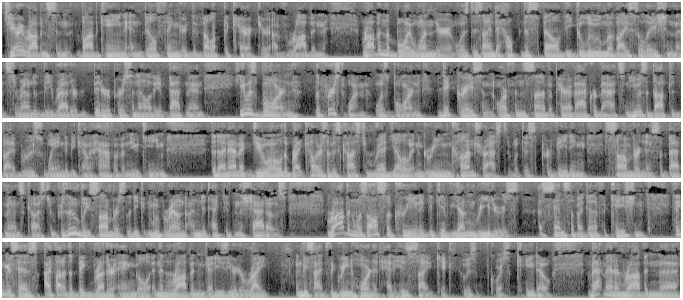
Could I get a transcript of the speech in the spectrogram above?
Jerry Robinson, Bob Kane, and Bill Finger developed the character of Robin. Robin the Boy Wonder was designed to help dispel the gloom of isolation that surrounded the rather bitter personality of Batman. He was born, the first one was born, Dick Grayson, orphan son of a pair of acrobats, and he was adopted by Bruce Wayne to become half of a new team. The dynamic duo, the bright colors of his costume, red, yellow, and green, contrasted with this pervading somberness of Batman's costume, presumably somber so that he could move around undetected in the shadows. Robin was also created to give young readers a sense of identification. Finger says, I thought of the Big Brother angle, and then Robin got easier to write. And besides, the Green Hornet had his sidekick, who is, of course, Kato. Batman and Robin. Uh,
